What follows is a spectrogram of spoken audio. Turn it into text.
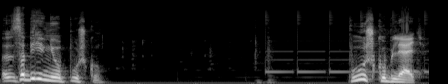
Забери у него пушку. Пушку, блядь.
